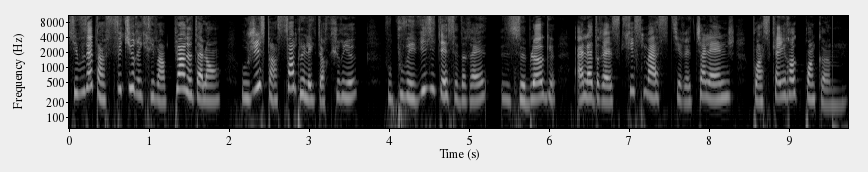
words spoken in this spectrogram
Si vous êtes un futur écrivain plein de talent ou juste un simple lecteur curieux, vous pouvez visiter ce, blog à l'adresse christmas-challenge.skyrock.com.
